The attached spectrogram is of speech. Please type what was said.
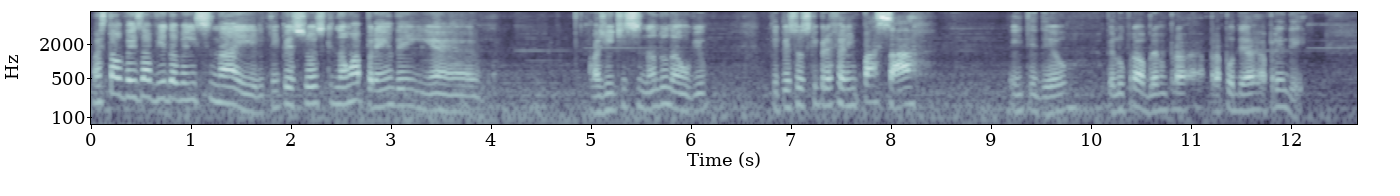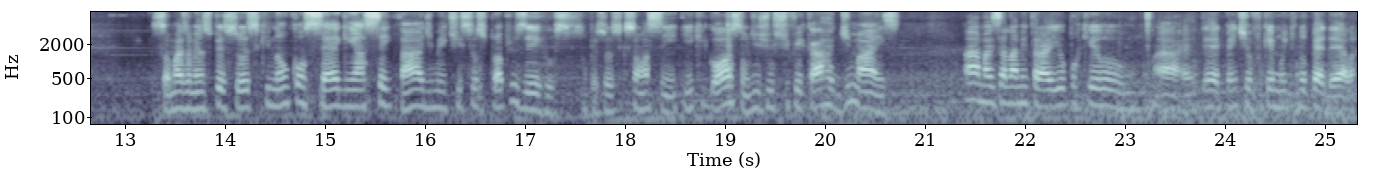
Mas talvez a vida venha ensinar ele. Tem pessoas que não aprendem é, a gente ensinando não, viu? Tem pessoas que preferem passar, entendeu? Pelo problema para poder aprender. São mais ou menos pessoas que não conseguem aceitar, admitir seus próprios erros. São pessoas que são assim e que gostam de justificar demais. Ah, mas ela me traiu porque eu, ah, de repente eu fiquei muito no pé dela.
